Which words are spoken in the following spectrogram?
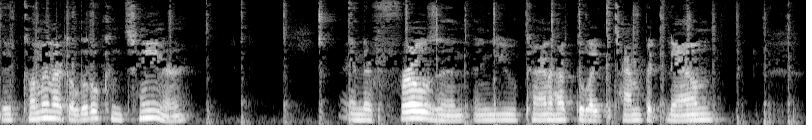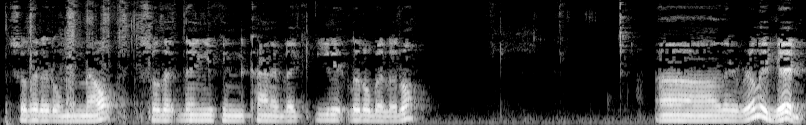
they come in like a little container, and they're frozen, and you kind of have to like tamp it down so that it'll melt, so that then you can kind of like eat it little by little. Uh, they're really good.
